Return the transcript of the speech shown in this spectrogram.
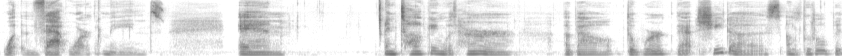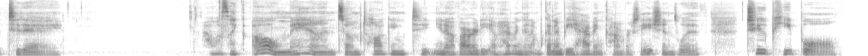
what that work means. And in talking with her, about the work that she does a little bit today. I was like, oh man. So I'm talking to, you know, I've already, I'm having, I'm going to be having conversations with two people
